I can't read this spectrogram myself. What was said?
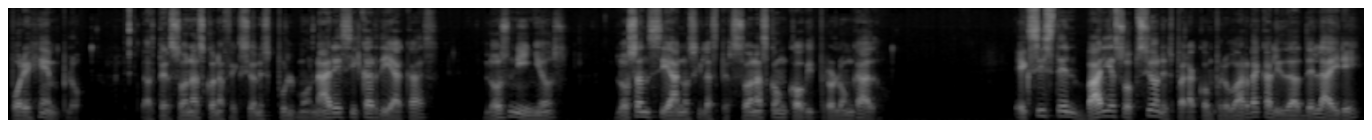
Por ejemplo, las personas con afecciones pulmonares y cardíacas, los niños, los ancianos y las personas con COVID prolongado. Existen varias opciones para comprobar la calidad del aire,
